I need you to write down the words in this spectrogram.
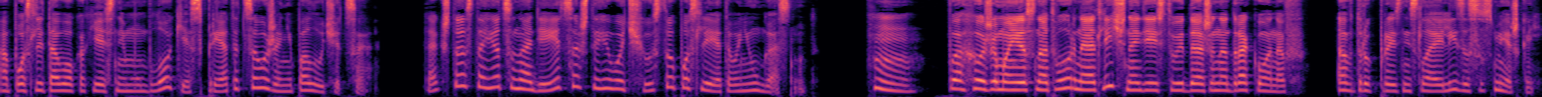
А после того, как я сниму блоки, спрятаться уже не получится. Так что остается надеяться, что его чувства после этого не угаснут. Хм, похоже, мое снотворное отлично действует даже на драконов. А вдруг произнесла Элиза с усмешкой.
